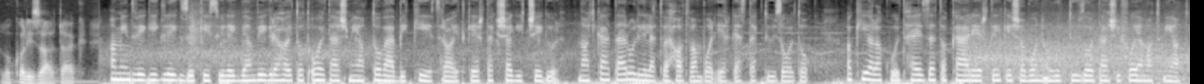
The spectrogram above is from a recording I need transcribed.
lokalizálták. A mindvégig légzőkészülékben végrehajtott oltás miatt további két rajt kértek segítségül. Nagykátáról, illetve 60-ból érkeztek tűzoltók. A kialakult helyzet, a kárérték és a bonyolult tűzoltási folyamat miatt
